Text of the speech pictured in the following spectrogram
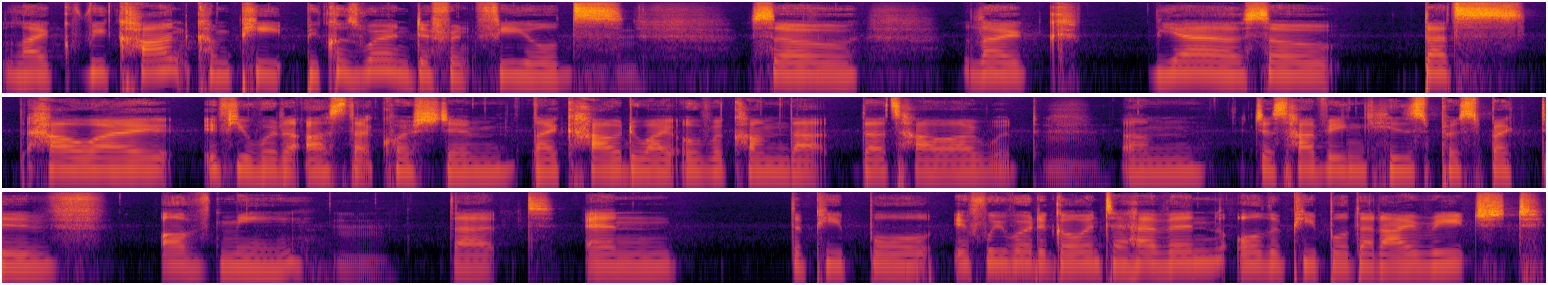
like we can't compete because we're in different fields. So, like, yeah, so that's how I, if you were to ask that question, like, how do I overcome that? That's how I would, um, just having His perspective of me that, and the people, if we were to go into heaven, all the people that I reached,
